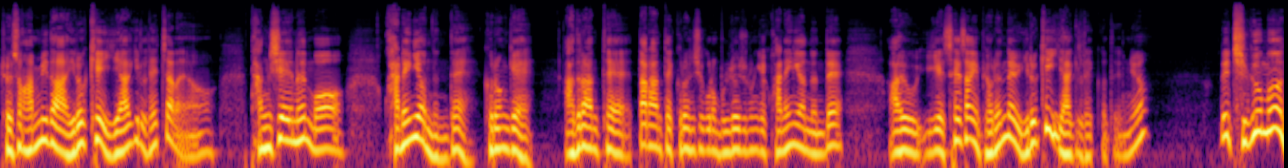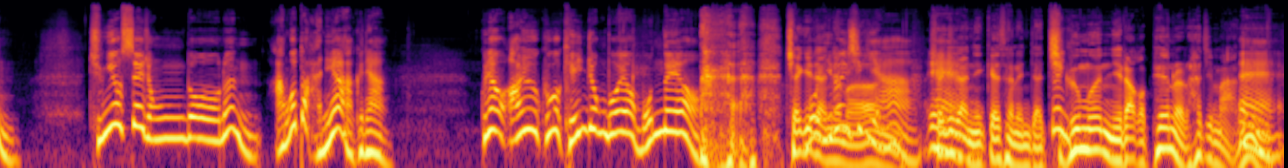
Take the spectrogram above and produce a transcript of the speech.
죄송합니다 이렇게 이야기를 했잖아요. 당시에는 뭐 관행이었는데 그런 게 아들한테 딸한테 그런 식으로 물려주는 게 관행이었는데 아유 이게 세상이 변했네요 이렇게 이야기를 했거든요. 근데 지금은 증여세 정도는 아무것도 아니야, 그냥. 그냥 아유 그거 개인 정보예요 못 내요. 최 기자님은 뭐 이런 식이야. 최 예. 기자님께서는 이제 지금은이라고 표현을 하지만 예.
